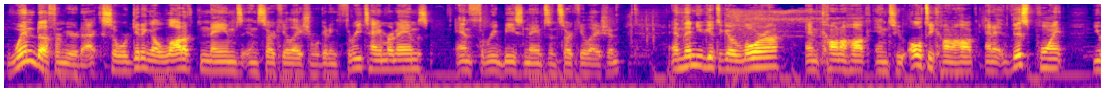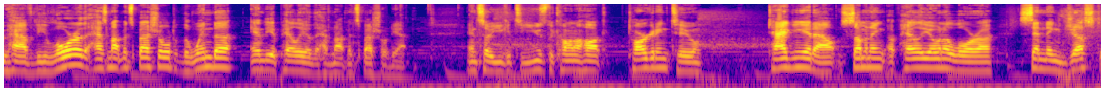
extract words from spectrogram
Winda from your deck. So we're getting a lot of names in circulation. We're getting three Tamer names and three Beast names in circulation. And then you get to go Laura and Cannahawk into Ulti Cannahawk, And at this point, you have the Laura that has not been specialed, the Winda, and the Apelio that have not been specialed yet. And so you get to use the Cannahawk, targeting two, tagging it out, summoning a Paleo and a Laura, sending just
